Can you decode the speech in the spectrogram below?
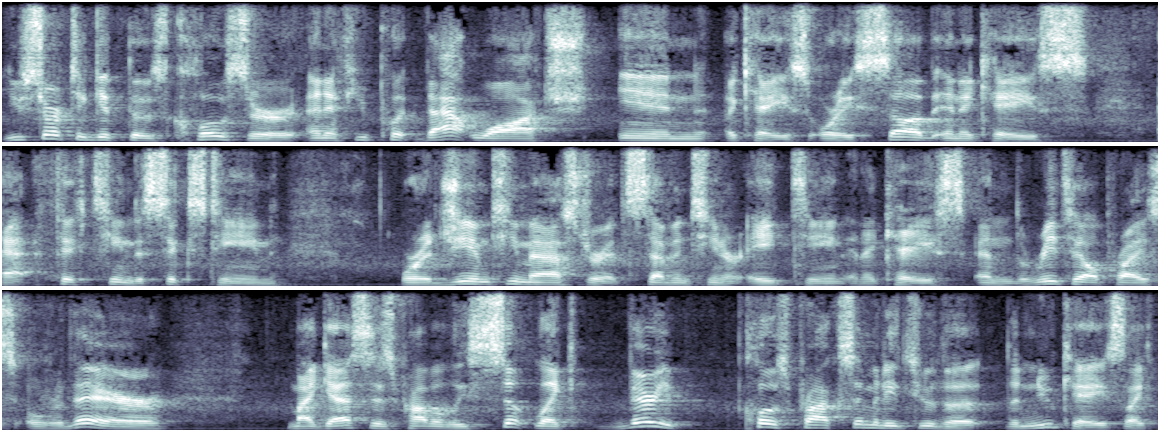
You start to get those closer, and if you put that watch in a case or a sub in a case at 15 to 16, or a GMT Master at 17 or 18 in a case, and the retail price over there my guess is probably like very close proximity to the the new case. Like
